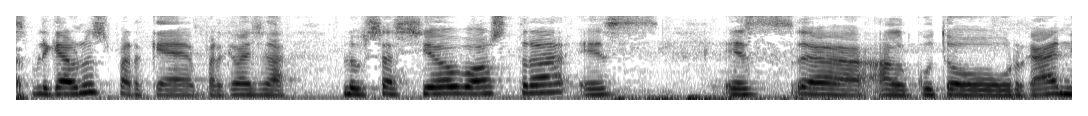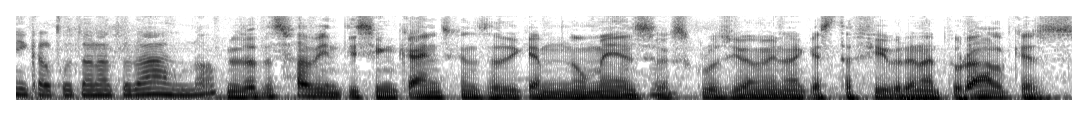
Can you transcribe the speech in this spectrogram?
expliqueu-nos per què, perquè vaja, l'obsessió vostra és, és eh, el cotó orgànic, el cotó natural, no? Nosaltres fa 25 anys que ens dediquem només exclusivament a aquesta fibra natural, que és,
